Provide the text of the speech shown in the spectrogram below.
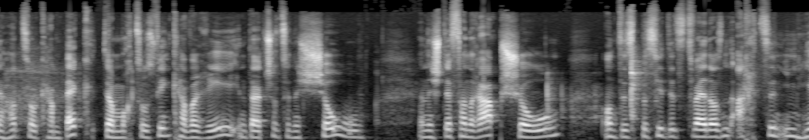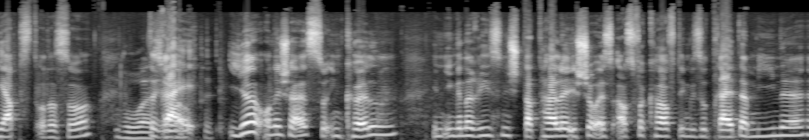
der hat so ein Comeback, der macht so wie ein Kabarett in Deutschland, so eine Show, eine Stefan Raab Show. Und das passiert jetzt 2018 im Herbst oder so. Wo er Drei, ja, ohne Scheiß, so in Köln, in irgendeiner riesen Stadthalle ist schon alles ausverkauft, irgendwie so drei Termine,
